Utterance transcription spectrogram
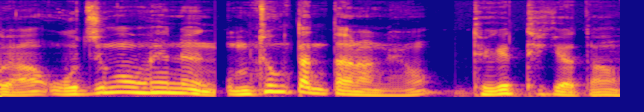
뭐야 오징어 회는 엄청 단단하네요. 되게 특이하다.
